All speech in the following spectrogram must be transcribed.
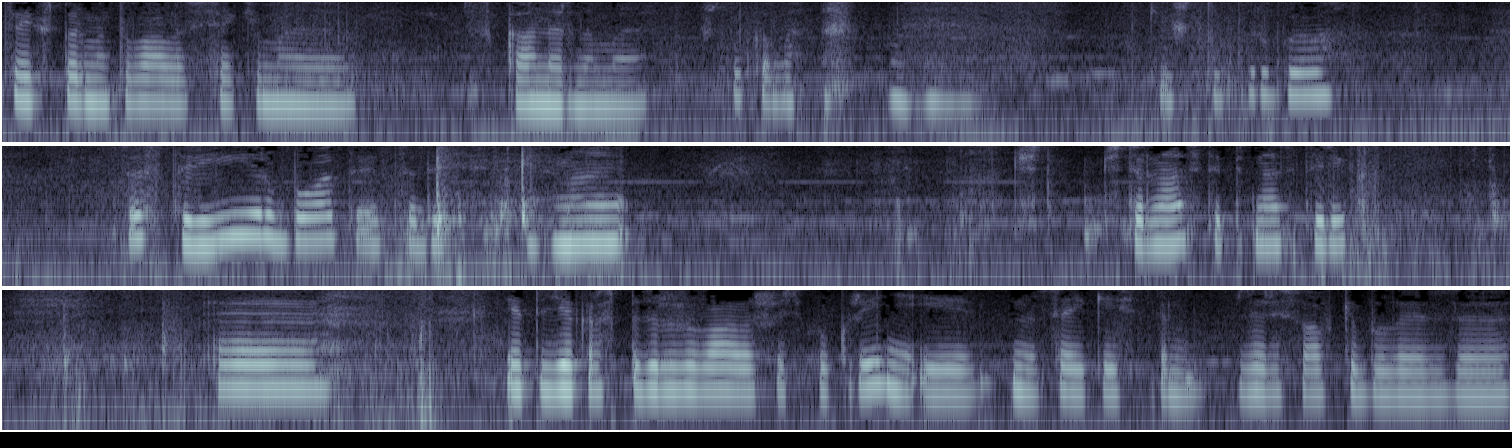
Це експериментувала з всякими сканерними штуками. Такі штуки робила. Це старі роботи, це десь, не знаю, 14-15 рік. Е, я тоді якраз подорожувала щось по Україні, і ну, це якісь там зарисовки були з,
